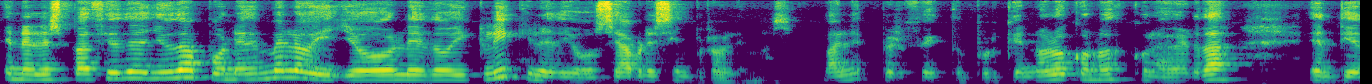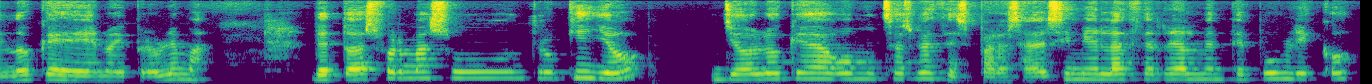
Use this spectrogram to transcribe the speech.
en el espacio de ayuda ponedmelo y yo le doy clic y le digo, se abre sin problemas, ¿vale? Perfecto, porque no lo conozco, la verdad. Entiendo que no hay problema. De todas formas, un truquillo, yo lo que hago muchas veces para saber si mi enlace es realmente público,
